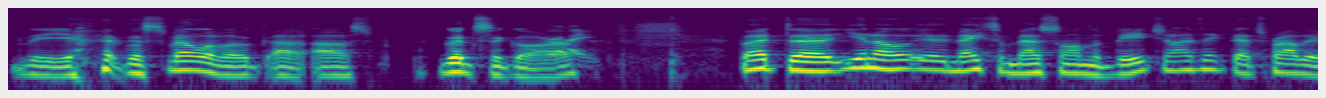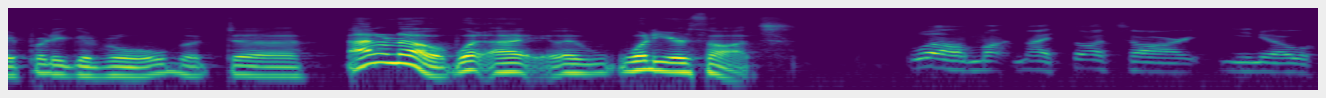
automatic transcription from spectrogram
the the smell of a good cigar. Right. But uh, you know, it makes a mess on the beach, and I think that's probably a pretty good rule. But uh, I don't know. What I, uh, what are your thoughts? Well, my, my thoughts are, you know,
